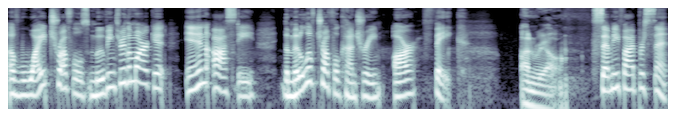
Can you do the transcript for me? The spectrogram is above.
of white truffles moving through the market in Asti, the middle of truffle country, are fake. Unreal. 75%.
